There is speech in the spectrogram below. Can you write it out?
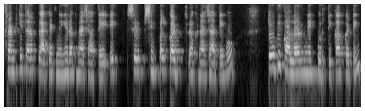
फ्रंट की तरफ़ प्लैकेट नहीं रखना चाहते, एक सिर्फ़ सिंपल कट रखना चाहते हो तो भी कॉलर नेक कुर्ती का कटिंग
